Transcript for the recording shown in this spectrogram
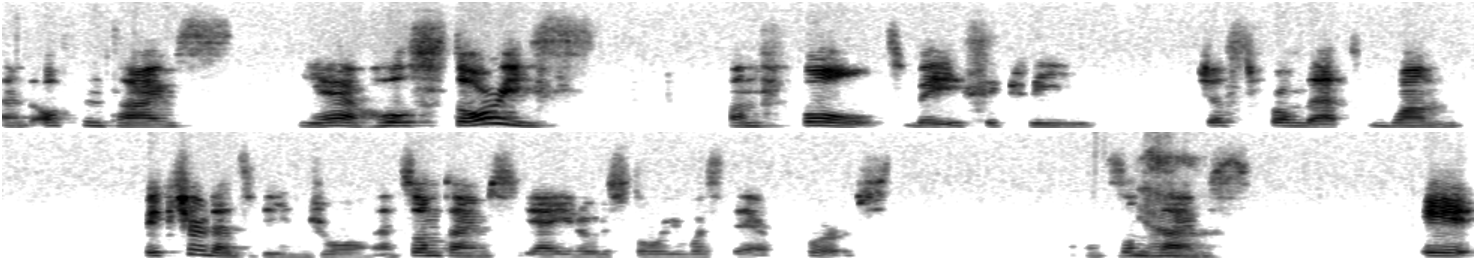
and oftentimes yeah whole stories unfold basically just from that one picture that's being drawn and sometimes yeah you know the story was there first and Yeah. sometimes it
